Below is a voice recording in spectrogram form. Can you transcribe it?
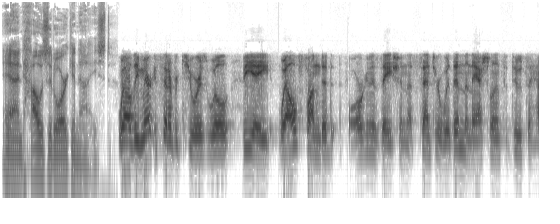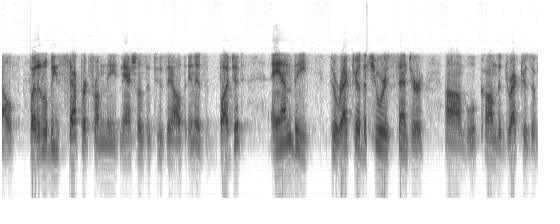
and how is it organized? Well, the American Center for Cures will be a well funded organization, a center within the National Institutes of Health, but it'll be separate from the National Institutes of Health in its budget, and the director of the Cures Center um, we'll call them the directors of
